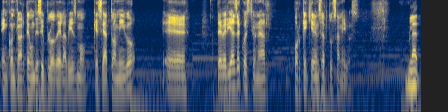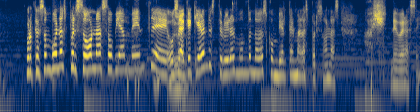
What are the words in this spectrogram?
Encontrarte un discípulo del abismo que sea tu amigo, eh, deberías de cuestionar por qué quieren ser tus amigos. Porque son buenas personas, obviamente. O sea, que quieren destruir el mundo no los convierte en malas personas. Ay, de veras, ¿eh?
